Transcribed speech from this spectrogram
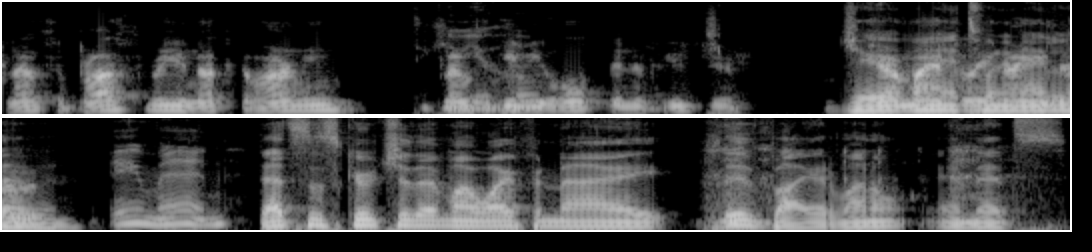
plans to prosper you, not to harm you, To give plans you to give you hope in the future. Jeremiah Jeremiah 29 29, 11. Amen. That's the scripture that my wife and I live by, hermano. And that's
